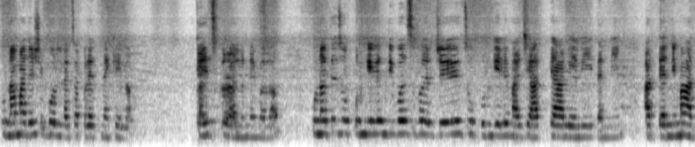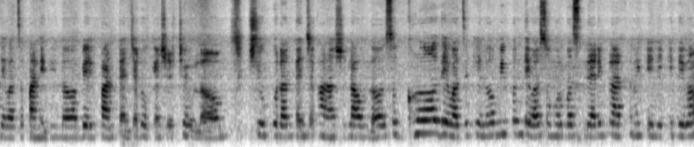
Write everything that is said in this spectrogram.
पुन्हा माझ्याशी बोलण्याचा प्रयत्न केला. काहीच कळालं नाही मला. पुन्हा ते झोपून गेले दिवसभर जे झोपून गेले माझी आत्या आलेली त्यांनी आत्यांनी महादेवाचं पाणी दिलं बेलपान त्यांच्या डोक्याशी ठेवलं शिवपुराण त्यांच्या कानाशी लावलं सगळं देवाचं केलं. मी पण देवासमोर बसले आणि प्रार्थना केली की देवा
